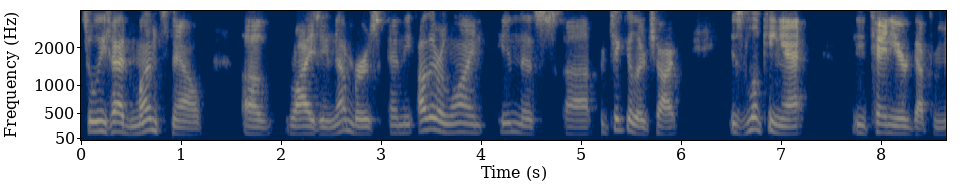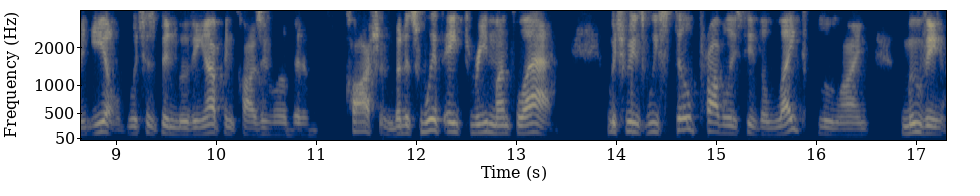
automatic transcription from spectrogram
So we've had months now of rising numbers. And the other line in this uh, particular chart is looking at the 10 year government yield, which has been moving up and causing a little bit of caution, but it's with a three month lag which means we still probably see the light blue line moving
